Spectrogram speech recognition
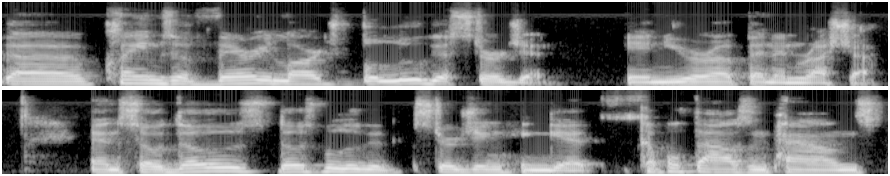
uh, claims of very large beluga sturgeon in Europe and in Russia, and so those those beluga sturgeon can get a couple thousand pounds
